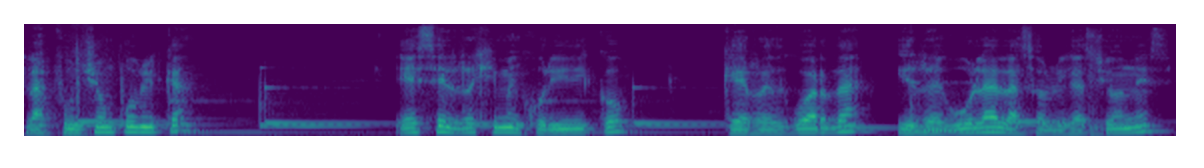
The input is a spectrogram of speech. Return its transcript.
La función pública es el régimen jurídico que resguarda y regula las obligaciones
